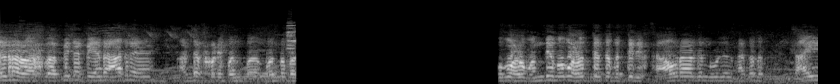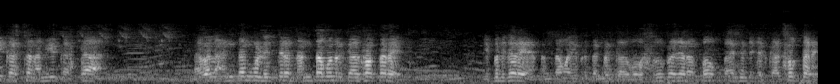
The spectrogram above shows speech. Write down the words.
ಎಲ್ಲರ ಅಪ್ಪಿತಪ್ಪಿ ಏನಾರ ಆದ್ರೆ ಅಂಡರ್ಸ್ಕೊಡಿ ಬಂದ್, ಬಂದು ಬಂದು ಮಗು ಒಂದೇ ಮಗು ಅಳುತ್ತೆ ಅಂತ ಬರ್ತೀರಿ. ಸಾವಿರಾರು ಜನ ಸಾಕೋದು. ತಾಯಿ ಕಷ್ಟ, ನಮಗೆ ಕಷ್ಟ. ನಾವೆಲ್ಲ ಅಣ್ತಂಗಳು ಇರ್ತಿರೋದು ನನ್ನ ತಮ್ಮಂದ್ರೆ ಕೆಲಸ ಹೋಗ್ತಾರೆ. ಇಬ್ರು ಇದಾರೆ ನನ್ನ ತಮ್ಮ ಇಬ್ಬರು ಬೆಂಗಳೂರು ಹಬ್ಬ ಪ್ಯಾಸೆಂಜರ್ ಟೀಚರ್ ಕೆಲಸ ಹೋಗ್ತಾರೆ.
